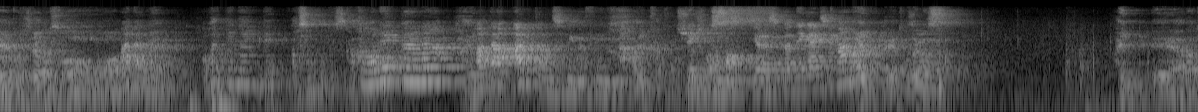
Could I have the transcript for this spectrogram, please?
えー、こちらこそ、えー、まだね、終わってないんで。あ、そうですか。これからまたあるかもしれませんが、はい、ぜひともよろしくお願いします。はい、ありがとうございます。はい、えー、改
